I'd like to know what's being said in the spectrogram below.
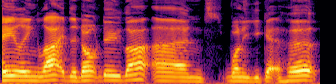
Feeling like they don't do that and one of you get hurt,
